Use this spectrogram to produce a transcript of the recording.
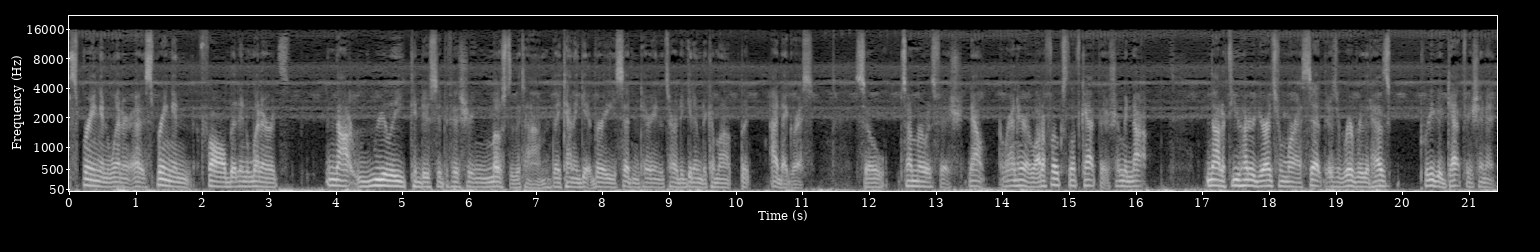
spring and winter, uh, spring and fall, but in winter it's not really conducive to fishing most of the time. They kind of get very sedentary and it's hard to get them to come up, but I digress. So summer was fish. Now around here, a lot of folks love catfish. I mean, not not a few hundred yards from where I sit. There's a river that has pretty good catfish in it.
